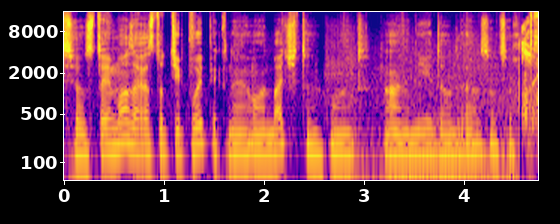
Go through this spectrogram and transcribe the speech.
Все, стоїмо, зараз тут тип випікне. О, бачите? От. А, він їде одразу. Це хуй.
